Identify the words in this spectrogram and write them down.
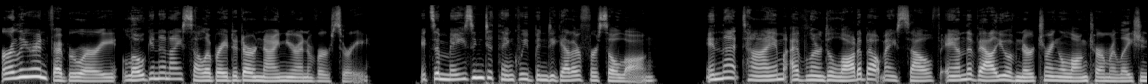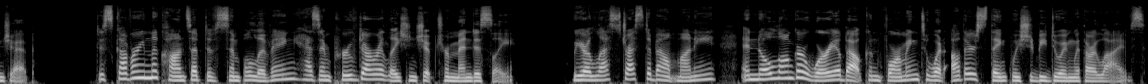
Earlier in February, Logan and I celebrated our nine year anniversary. It's amazing to think we've been together for so long. In that time, I've learned a lot about myself and the value of nurturing a long term relationship. Discovering the concept of simple living has improved our relationship tremendously. We are less stressed about money and no longer worry about conforming to what others think we should be doing with our lives.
